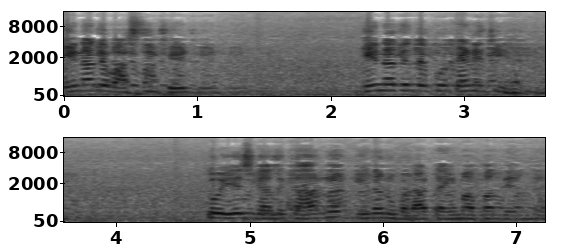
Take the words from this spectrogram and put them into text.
ਇਹਨਾਂ ਦੇ ਵਾਸਤੇ ਖੇਡ। ਇਹਨਾਂ ਦੇ ਤੇ ਕੋਈ ਕਹਿਣੇ ਚ ਹੈ ਤੋ ਇਸ ਗੱਲ ਕਾਰਨ ਇਹਨਾਂ ਨੂੰ ਬੜਾ ਟਾਈਮ ਆਪਾਂ ਦੇ ਦਿੰਦੇ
